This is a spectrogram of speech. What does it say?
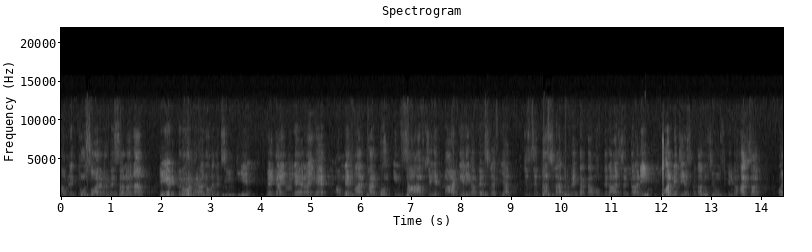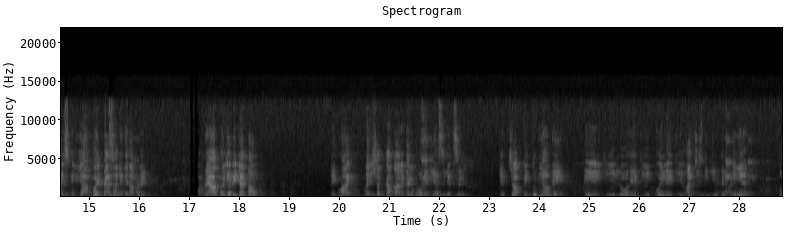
हमने 200 अरब रुपए सालाना डेढ़ करोड़ घरानों में तकसीम किए। महँगाई की लहर आई है। हमने हर घर को इंसाफ सेहत कार्ड देने का फैसला किया, जिससे 10 लाख रुपए तक का मुफ़्त इलाज सरकारी और निजी अस्पतालों से हो सकेगा हर साल। और इसके लिए आपको एक पैसा नहीं देना पड़ेगा। और मैं आपको ये भी कहता हूँ, एक मीशत का तालब इल्म होने की हैसियत से कि जब भी दुनिया में तेल की, लोहे की, कोयले की, हर चीज़ की कीमतें बढ़ी हैं तो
